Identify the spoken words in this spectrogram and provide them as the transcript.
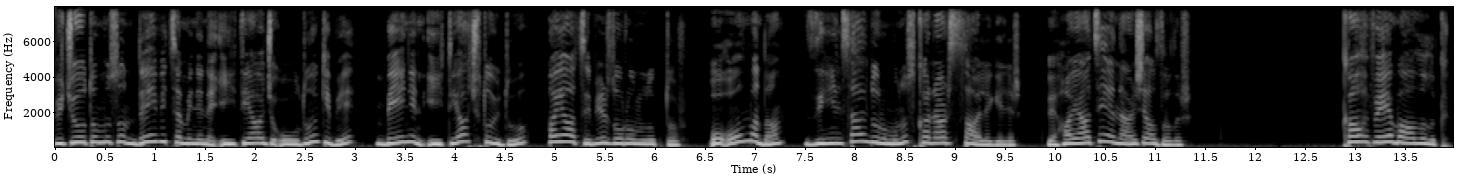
vücudumuzun D vitaminine ihtiyacı olduğu gibi beynin ihtiyaç duyduğu hayati bir zorunluluktur. O olmadan zihinsel durumunuz kararsız hale gelir ve hayati enerji azalır. Kahveye bağlılık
